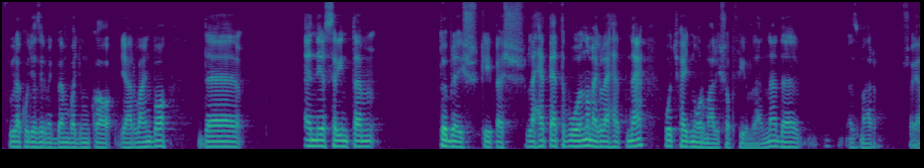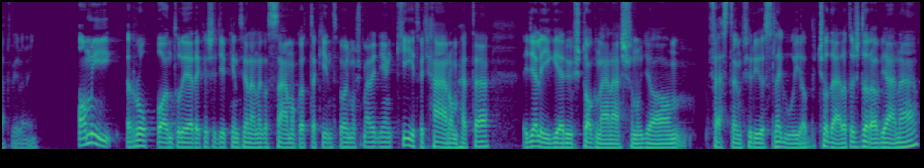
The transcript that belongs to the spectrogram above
főleg, hogy azért még ben vagyunk a járványba, de ennél szerintem többre is képes lehetett volna, meg lehetne, hogyha egy normálisabb film lenne, de ez már saját vélemény. Ami roppantul érdekes egyébként jelenleg a számokat tekintve, hogy most már egy ilyen két vagy három hete egy elég erős stagnálás van ugye a Fast and Furious legújabb csodálatos darabjánál,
